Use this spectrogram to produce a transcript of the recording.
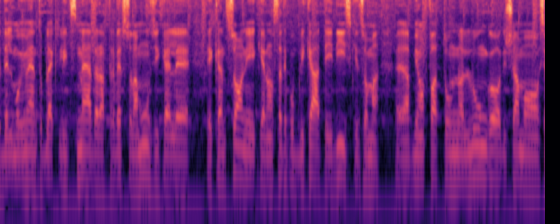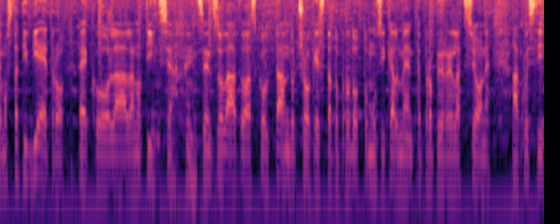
del movimento Black Lives Matter attraverso la musica e le e canzoni che erano state pubblicate, i dischi, insomma eh, abbiamo fatto un lungo, diciamo, siamo stati dietro ecco, la, la notizia in senso lato ascoltando ciò che è stato prodotto musicalmente proprio in relazione a questi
